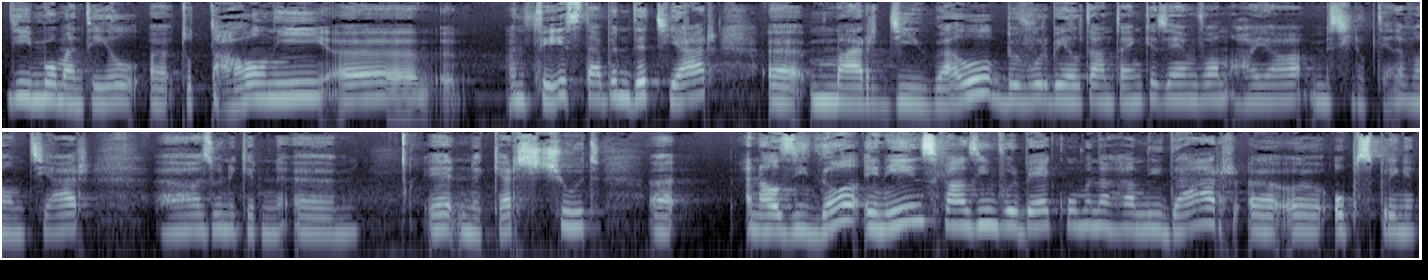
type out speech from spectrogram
die momenteel uh, totaal niet uh, een feest hebben dit jaar, uh, maar die wel bijvoorbeeld aan het denken zijn van, ah ja, misschien op het einde van het jaar zo'n keer een kerstshoot en als die dat ineens gaan zien voorbij komen, dan gaan die daar uh, op springen.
